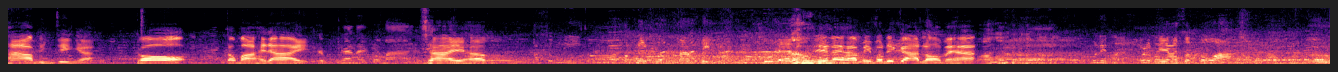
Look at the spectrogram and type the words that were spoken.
ห้ามจริงๆอะก็ ต้องมาให้ได้ เจ็บแค่ไหนก็มาใช่ครับกับช่วงนี้ก็ต้องมีคนตามติดดูแลเรานี่ไงครับมีบริการดหล่อไหมฮะผู้ผลิตผู้ผลิตพยาบาลส่วนตัว เออ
